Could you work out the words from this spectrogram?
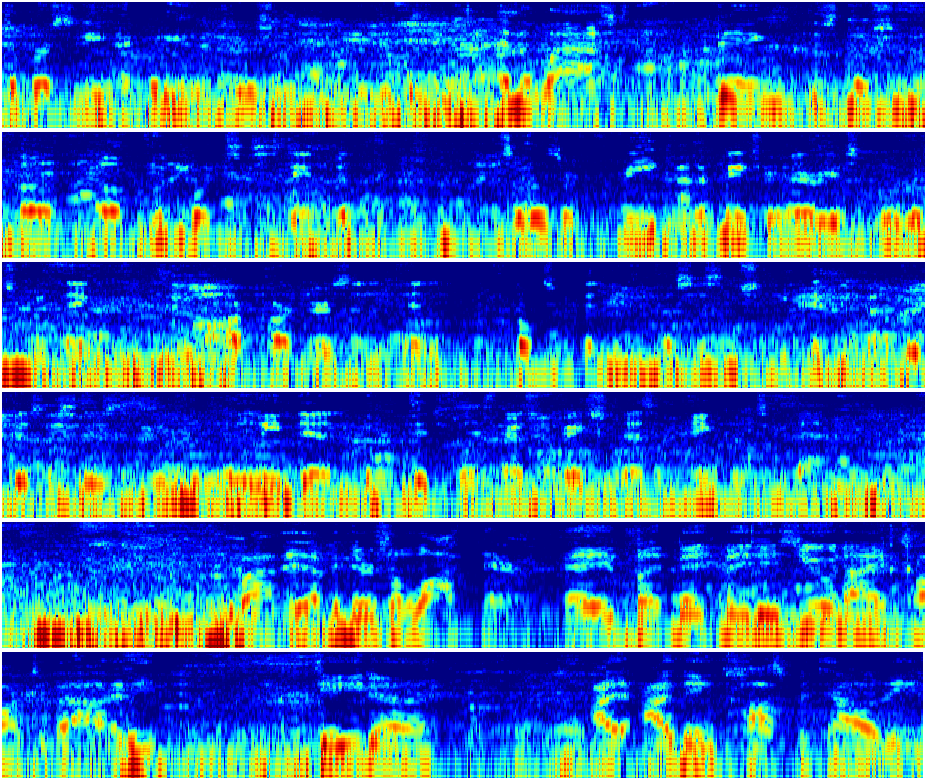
diversity, equity, and inclusion. And the last being this notion of, of the importance of sustainability. So those are three kind of major areas for which we think our partners and, and folks within the ecosystem should be thinking about their businesses and, leaned in with digital transformation as an anchor to that. Well, I mean, there's a lot there, but but but as you and I have talked about, I mean, data. I, I think hospitality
